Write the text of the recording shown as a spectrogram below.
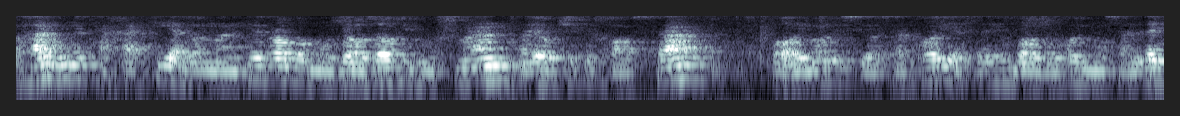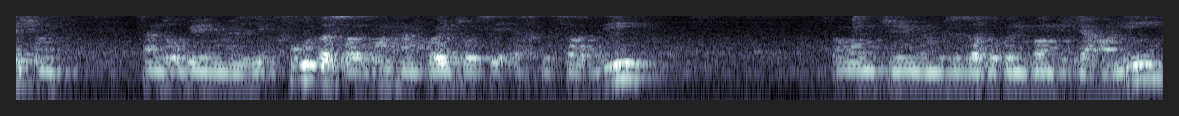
و هر گونه تخطی از آن منطق را با مجازات هوشمند و یا به شکل خاصتر با اعمال سیاست هایی از طریق بازوهای مسلحی چون صندوق بینالمللی پول و سازمان همکاری توسعه اقتصادی و ما می‌تونیم امروز اضافه کنیم بانک جهانی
